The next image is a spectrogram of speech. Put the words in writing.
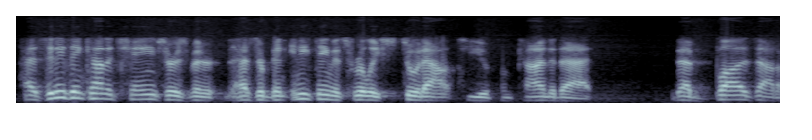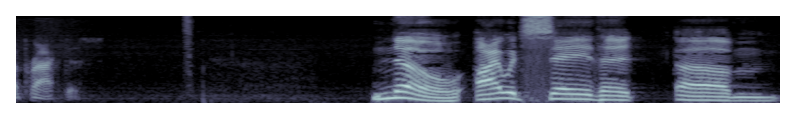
Has anything kind of changed, or has, been, has there been anything that's really stood out to you from kind of that that buzz out of practice? No, I would say that um,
